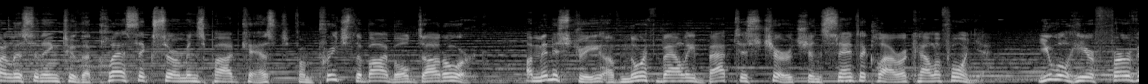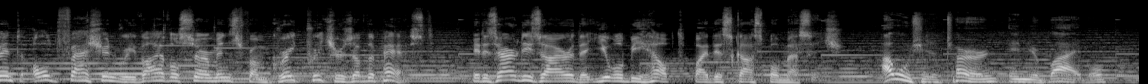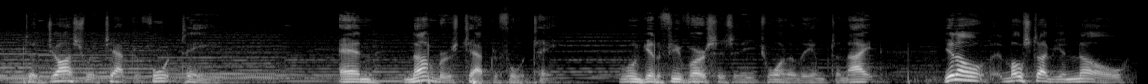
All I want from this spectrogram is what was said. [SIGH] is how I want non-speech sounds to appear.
are listening to the Classic Sermons podcast from PreachTheBible.org, a ministry of North Valley Baptist Church in Santa Clara, California. You will hear fervent, old fashioned revival sermons from great preachers of the past. It is our desire that you will be helped by this gospel message. I want you to turn in your Bible to Joshua chapter 14 and Numbers chapter 14. We'll get a few verses in each one of them tonight. You know, most of you know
